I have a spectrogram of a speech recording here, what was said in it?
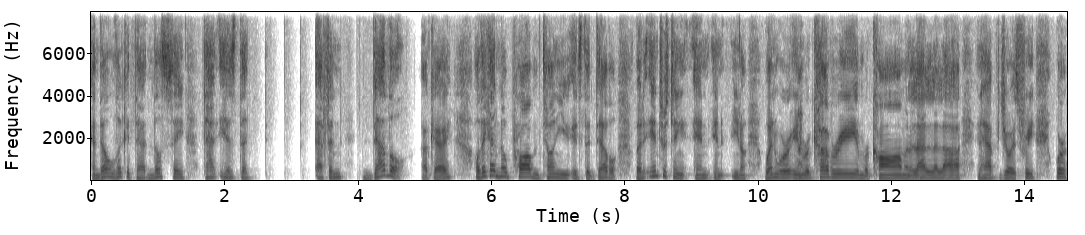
And they'll look at that and they'll say, that is the effing devil, okay? Oh, they got no problem telling you it's the devil. But interesting, and, and you know, when we're in recovery and we're calm and la la la and happy, joyous, free, we're,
